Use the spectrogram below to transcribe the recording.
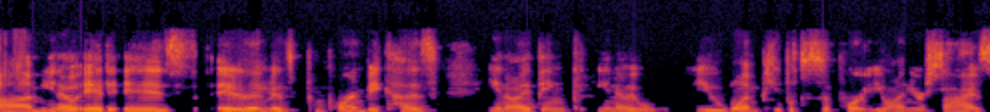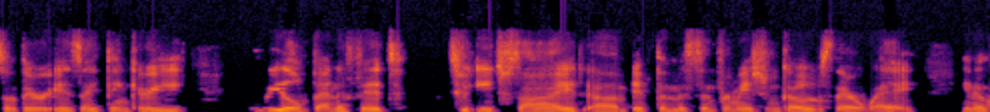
Um, you know, it is it, it's important because, you know, I think, you know, you want people to support you on your side. So there is, I think, a real benefit to each side um, if the misinformation goes their way. You know,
